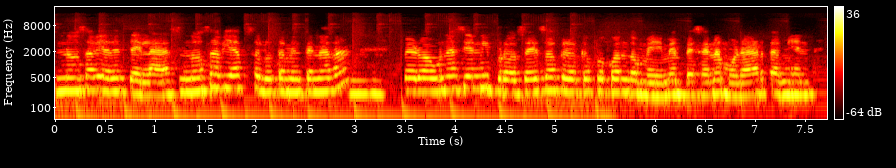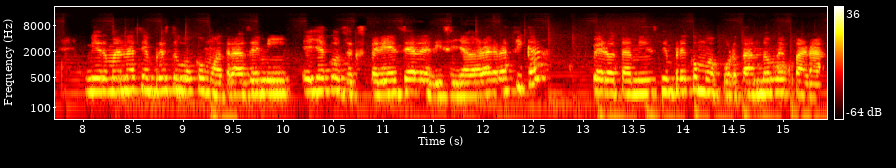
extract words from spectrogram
no sabía de telas, no sabía absolutamente nada, pero aún así en mi proceso creo que fue cuando me, me, empecé a enamorar también. Mi hermana siempre estuvo como atrás de mí, ella con su experiencia de diseñadora gráfica, pero también siempre como aportándome para,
